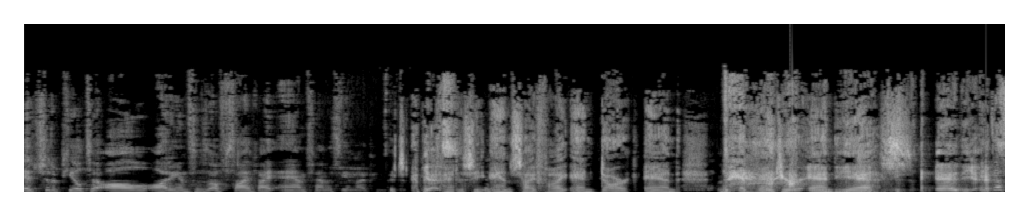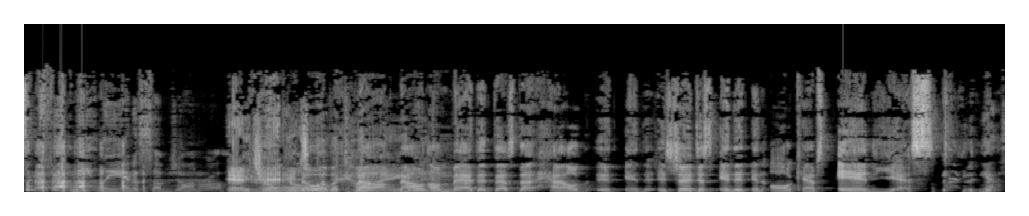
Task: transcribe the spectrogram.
it should appeal to all audiences of sci-fi and fantasy, in my opinion. It's epic Yes. fantasy and sci-fi and dark and adventure and yes, and yes, It doesn't fit neatly in a subgenre. And It's Matt romance You know of a kind. Now, now I'm mad that that's not how it ended. It should have just ended in all caps and yes. yes,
